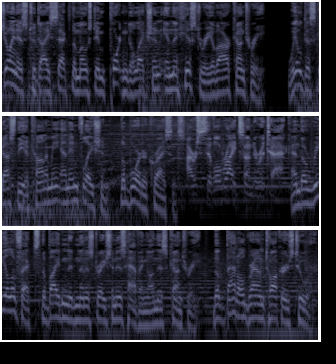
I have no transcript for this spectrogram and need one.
Join us to dissect the most important election in the history of our country. We'll discuss the economy and inflation, the border crisis, our civil rights under attack, and the real effects the Biden administration is having on this country. The Battleground Talkers Tour.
